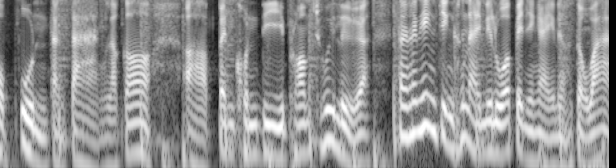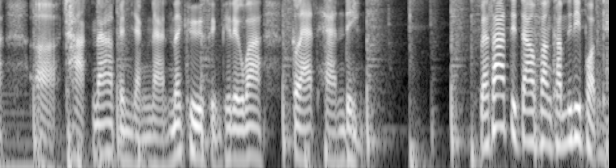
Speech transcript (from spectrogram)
อบอุ่นต่างๆ แล้วก็เป็นคนดีพร้อมช่วยเหลือ ทั้งที่จริงๆ ข้างในไม่รู้ว่าเป็นยังไงเนอะแต่ว่าฉากหน้าเป็นอย่างนั้นนั่นคือสิ่งที่เรียกว่า glad handing และถ้าติดตามฟังคำนี้ดีพอดแค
